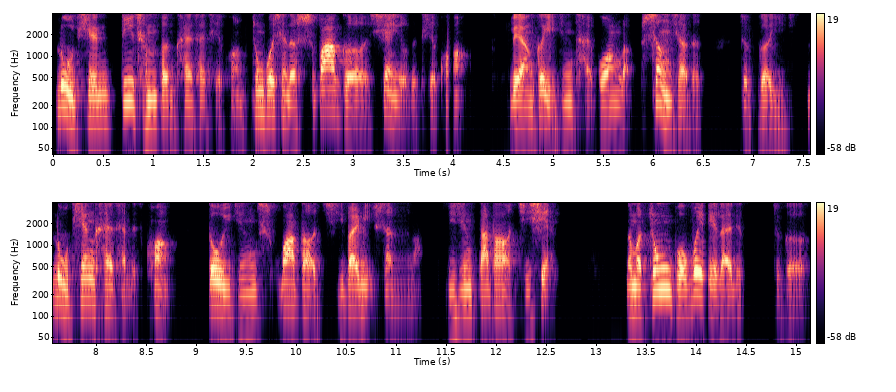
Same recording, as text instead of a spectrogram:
露天低成本开采铁矿。中国现在十八个现有的铁矿，两个已经采光了，剩下的这个已露天开采的矿都已经挖到几百米深了。已经达到极限，那么中国未来的这个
